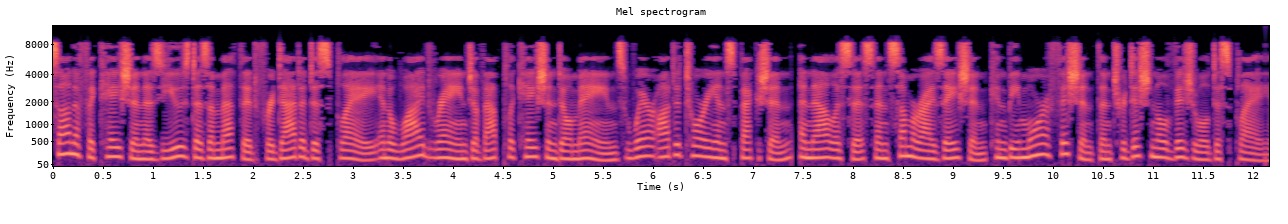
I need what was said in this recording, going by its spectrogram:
Sonification is used as a method for data display in a wide range of application domains where auditory inspection, analysis and summarization can be more efficient than traditional visual display.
